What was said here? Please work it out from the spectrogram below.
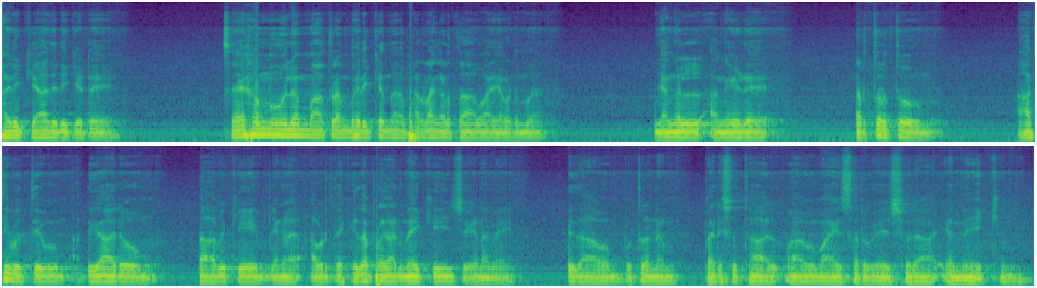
ഭരിക്കാതിരിക്കട്ടെ. സ്നേഹം മൂലം മാത്രം ഭരിക്കുന്ന ഭരണകർത്താവായ അവിടുന്ന് ഞങ്ങൾ അങ്ങയുടെ കർത്തൃത്വവും ആധിപത്യവും അധികാരവും സ്ഥാപിക്കുകയും ഞങ്ങൾ അവിടുത്തെ ഹിതപ്രകാരം നയിക്കുകയും ചെയ്യണമേ. പിതാവും പുത്രനും പരിശുദ്ധാത്മാവുമായ സർവേശ്വര എന്നേക്കും.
